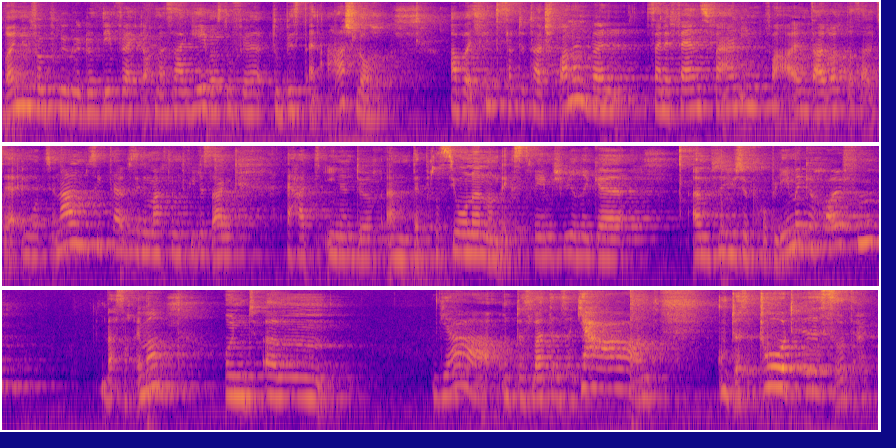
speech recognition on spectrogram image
Freundin verprügelt und dem vielleicht auch mal sagen, hey, was du für, du bist ein Arschloch. Aber ich finde das halt total spannend, weil seine Fans feiern ihn vor allem dadurch, dass er halt sehr emotionale Musik teilweise gemacht hat und viele sagen, er hat ihnen durch ähm, Depressionen und extrem schwierige ähm, psychische Probleme geholfen, was auch immer. Und ähm, ja, und dass Leute dann sagen, ja, und gut, dass er tot ist und er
